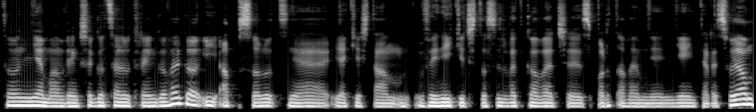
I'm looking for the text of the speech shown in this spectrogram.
to nie mam większego celu treningowego i absolutnie jakieś tam wyniki, czy to sylwetkowe, czy sportowe mnie nie interesują.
